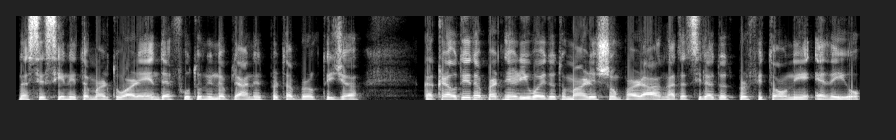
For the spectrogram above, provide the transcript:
Nëse s'jeni të martuar ende, futuni në planet për ta bërë këtë gjë. Nga krahu tjetër partneri juaj do të marrë shumë para nga të cilat do të përfitoni edhe ju.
